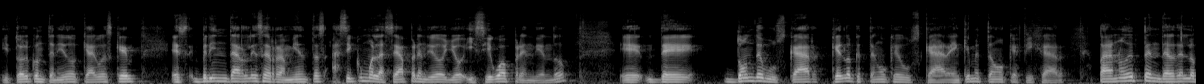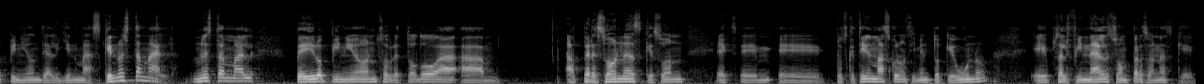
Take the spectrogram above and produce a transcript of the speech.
y todo el contenido que hago es que es brindarles herramientas, así como las he aprendido yo y sigo aprendiendo, eh, de dónde buscar, qué es lo que tengo que buscar, en qué me tengo que fijar, para no depender de la opinión de alguien más, que no está mal, no está mal pedir opinión, sobre todo a, personas que son, em, eh, pues que tienen más conocimiento que uno, eh, pues al final son personas que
